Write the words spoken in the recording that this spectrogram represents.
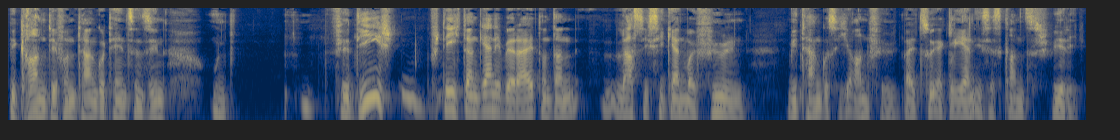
Bekannte von Tango-Tänzern sind. Und für die stehe ich dann gerne bereit und dann lasse ich sie gern mal fühlen, wie Tango sich anfühlt, weil zu erklären ist es ganz schwierig.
